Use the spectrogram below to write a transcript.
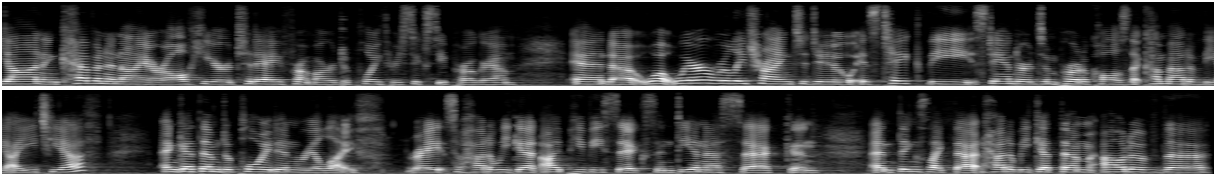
Jan and Kevin and I are all here today from our Deploy 360 program. And uh, what we're really trying to do is take the standards and protocols that come out of the IETF and get them deployed in real life, right? So how do we get IPv6 and DNSSEC and, and things like that? How do we get them out of the,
